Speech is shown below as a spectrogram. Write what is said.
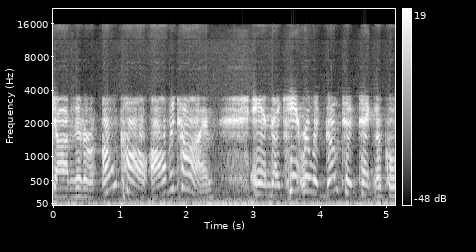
jobs that are on call all the time, and they can't really go to technical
